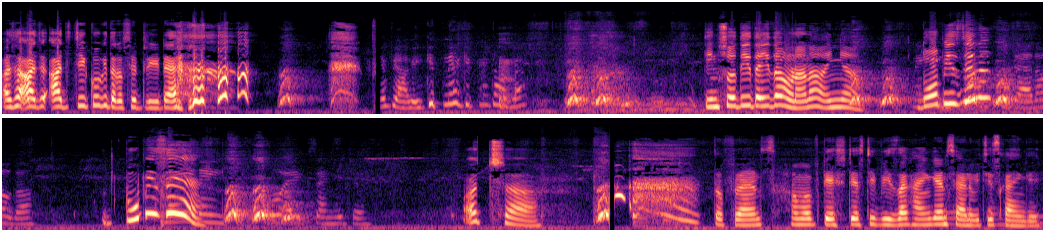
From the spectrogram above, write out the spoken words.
अच्छा आज आज चीकू की तरफ़ से ट्रीट है। कितने कितने का तीन सौ दी तई होना ना इया। दो पीस दे ना। टू पीस है। अच्छा। तो फ्रेंड्स हम अब टेस्टी टेस्टी पिज्जा खाएँगे एंड सैंडविचेस खाएँगे।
